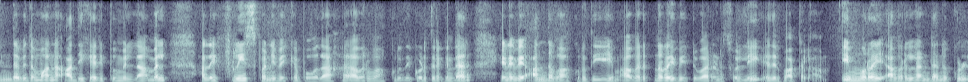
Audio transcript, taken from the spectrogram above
எந்த விதமான அதிகரிப்பும் இல்லாமல் அதை ஃப்ரீஸ் பண்ணி வைக்கப் போவதாக அவர் வாக்குறுதி கொடுத்திருக்கின்றார் எனவே அந்த வாக்குறுதியையும் அவர் நிறைவேற்றுவார் என்று சொல்லி எதிர்பார்க்கலாம். இம்முறை அவர் லண்டனுக்குள்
